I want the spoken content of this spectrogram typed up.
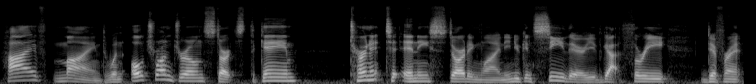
Hive Mind. When Ultron Drone starts the game, turn it to any starting line. And you can see there you've got three different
